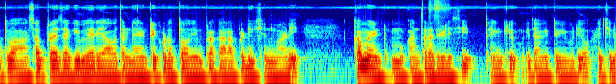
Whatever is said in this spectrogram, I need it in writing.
ಅಥವಾ ಸರ್ಪ್ರೈಸ್ ಆಗಿ ಬೇರೆ ಯಾವ ತಂಡ ಎಂಟ್ರಿ ಕೊಡುತ್ತೋ ನಿಮ್ಮ ಪ್ರಕಾರ ಪ್ರಿಡಿಕ್ಷನ್ ಮಾಡಿ ಕಮೆಂಟ್ ಮುಖಾಂತರ ತಿಳಿಸಿ. ಥ್ಯಾಂಕ್ ಯು ಇದಾಗಿತ್ತು ಈ ವಿಡಿಯೋ ಹೆಚ್ಚಿನ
